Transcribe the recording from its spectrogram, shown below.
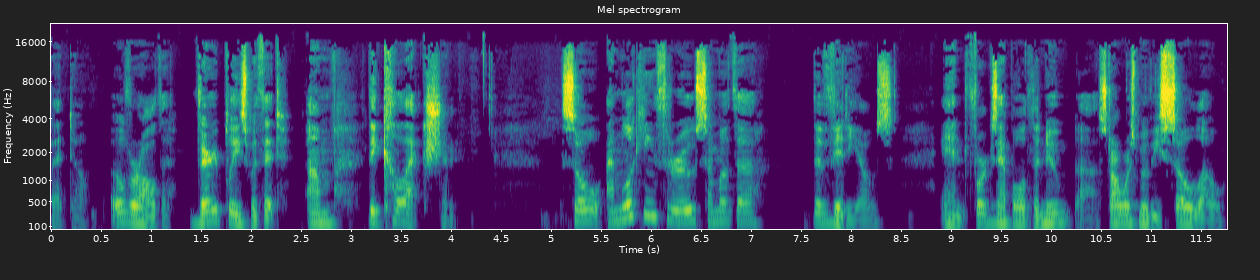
But uh, overall, the, very pleased with it. Um, the collection. So I'm looking through some of the the videos, and for example, the new uh, Star Wars movie Solo.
